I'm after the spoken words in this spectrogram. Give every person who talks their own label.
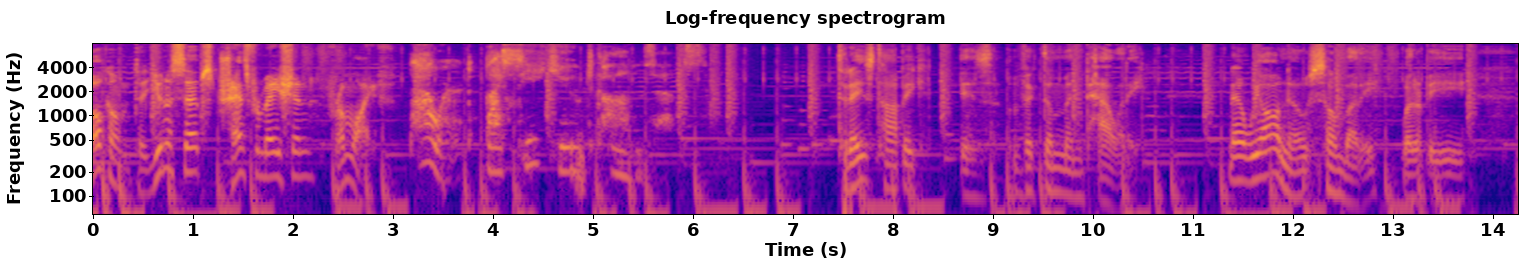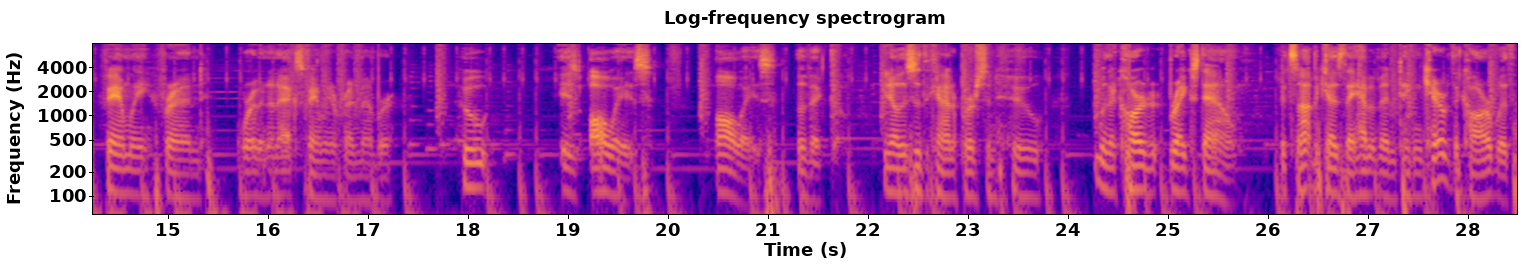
Speaker 1: Welcome to UNICEF's Transformation from Life.
Speaker 2: Powered by C Cubed Concepts.
Speaker 3: Today's topic is victim mentality. Now, we all know somebody, whether it be family, friend, or even an ex family or friend member, who is always, always the victim. You know, this is the kind of person who, when their car breaks down, it's not because they haven't been taking care of the car with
